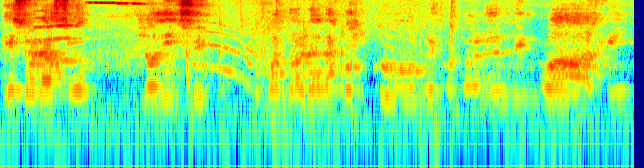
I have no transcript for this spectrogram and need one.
Eso Horacio lo dice cuando habla de las costumbres, cuando habla del lenguaje,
